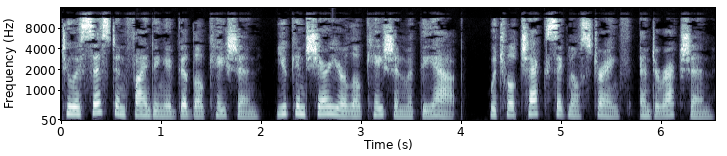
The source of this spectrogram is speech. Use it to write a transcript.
To assist in finding a good location, you can share your location with the app, which will check signal strength and direction.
